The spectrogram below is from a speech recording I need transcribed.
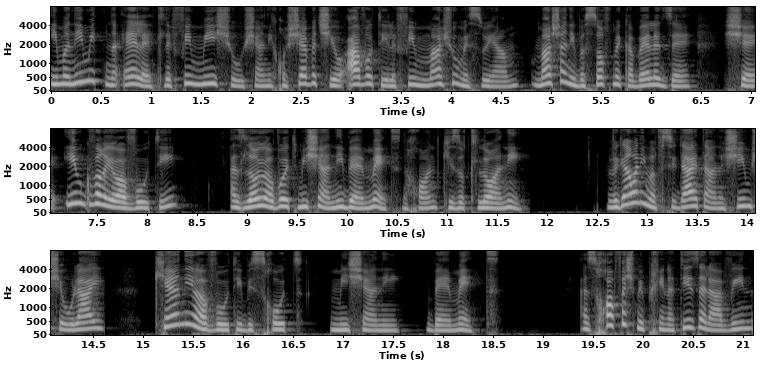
אם אני מתנהלת לפי מישהו שאני חושבת שיאהב אותי לפי משהו מסוים, מה שאני בסוף מקבלת זה שאם כבר יאהבו אותי, אז לא יאהבו את מי שאני באמת, נכון? כי זאת לא אני. וגם אני מפסידה את האנשים שאולי כן יאהבו אותי בזכות מי שאני באמת. אז חופש מבחינתי זה להבין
